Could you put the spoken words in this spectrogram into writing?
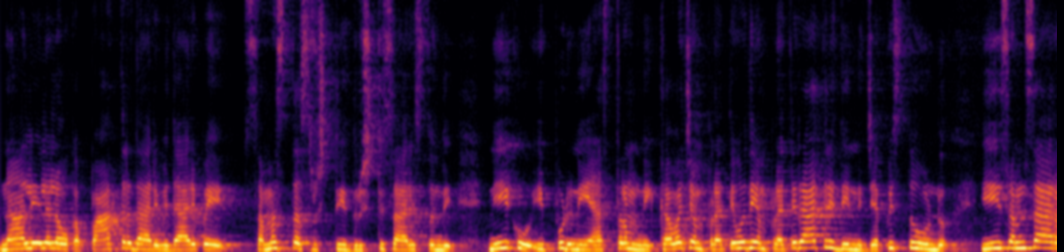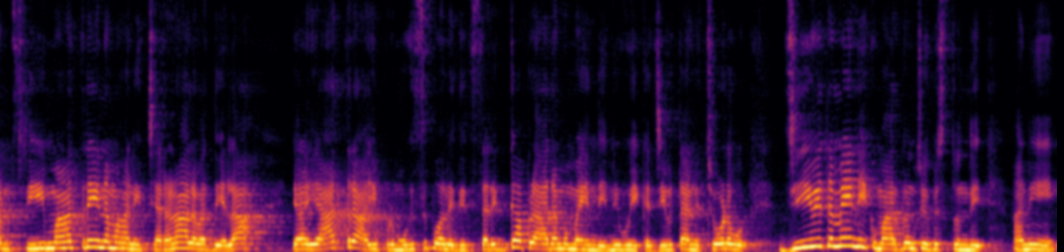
నా లీలలో ఒక పాత్రధారివి. దారిపై సమస్త సృష్టి దృష్టి సారిస్తుంది. నీకు ఇప్పుడు నీ అస్త్రం నీ కవచం ప్రతి ఉదయం ప్రతి రాత్రి దీన్ని జపిస్తూ ఉండు. ఈ సంసారం శ్రీమాత్రే నమ. నీ చరణాల వద్ద ఎలా యాత్ర ఇప్పుడు ముగిసిపోలేదు. ఇది సరిగ్గా ప్రారంభమైంది. నువ్వు ఇక జీవితాన్ని చూడవు. జీవితమే నీకు మార్గం చూపిస్తుంది అని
